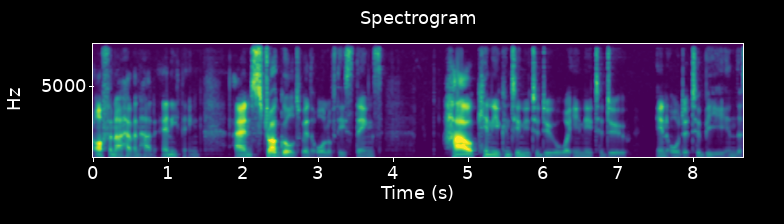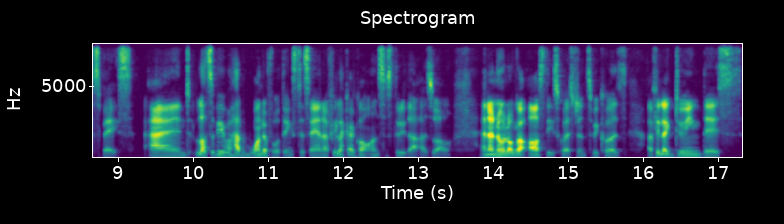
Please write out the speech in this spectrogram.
often i haven't had anything and struggled with all of these things how can you continue to do what you need to do in order to be in the space and lots of people had wonderful things to say and i feel like i got answers through that as well. And i no longer ask these questions because i feel like doing this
